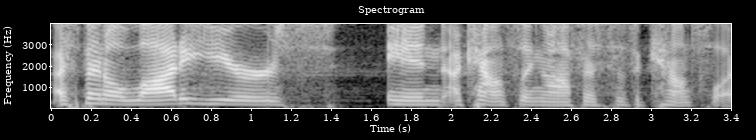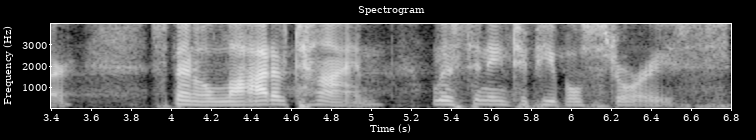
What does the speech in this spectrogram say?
I spent a lot of years in a counseling office as a counselor, spent a lot of time listening to people's stories.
